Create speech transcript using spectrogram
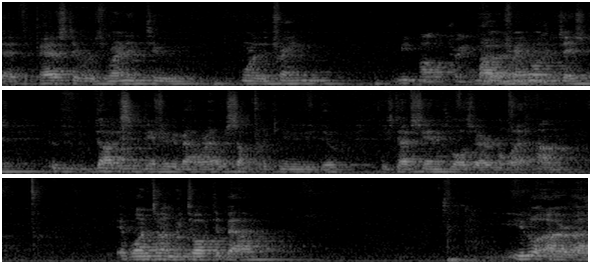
at the past, it was rented to one of the train Model train. model training organizations. It was not a significant amount it was something for the community to do. We Used to have Santa Claus there and all that. Um, at one time, we talked about, you our, uh,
